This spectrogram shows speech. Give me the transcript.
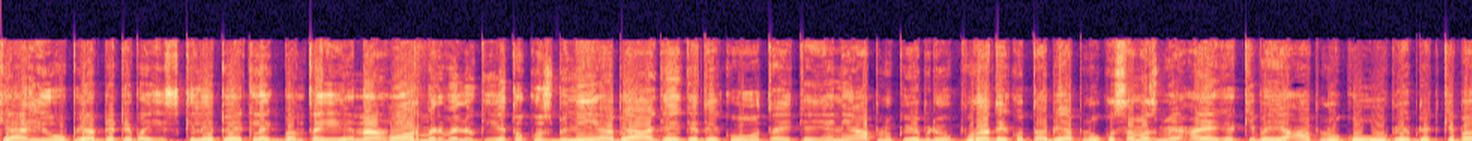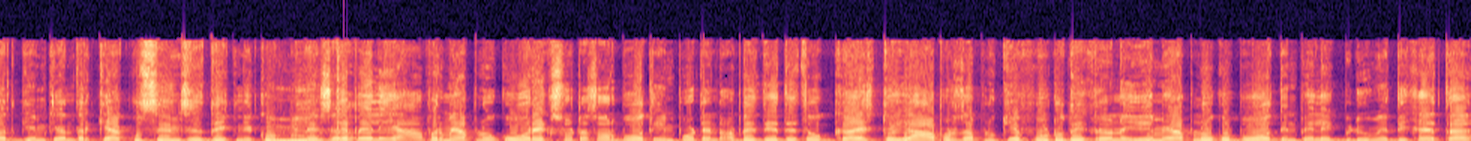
क्या ही ओपी अपडेट है भाई, इसके लिए तो एक लाइक बनता ही है ना। और मेरे वैल्यू ये तो कुछ भी नहीं है, अभी आगे आगे देखो, होता है कि यानी आप लोग ये वीडियो पूरा देखो, तभी आप लोगों को समझ में आएगा कि भैया आप लोगों को ओबी अपडेट के बाद गेम के अंदर क्या कुछ चेंजेस देखने को मिलेगा। उसके पहले यहाँ पर मैं आप लोगों को और एक छोटा सा और बहुत ही इंपॉर्टेंट अपडेट दे देता हूँ। गाइस तो यहाँ पर जो आप लोग ये फ़ोटो देख रहे हो ना, ये मैं आप लोगों को बहुत दिन पहले एक वीडियो में दिखाया था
